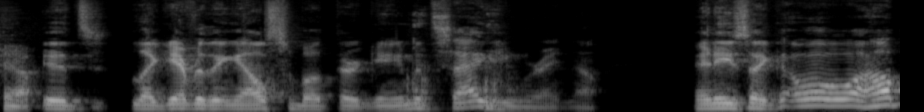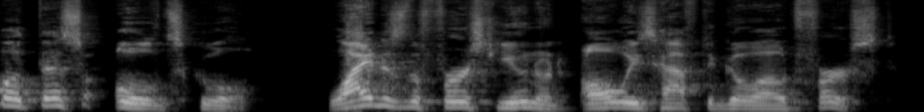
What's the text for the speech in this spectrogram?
yeah. it's like everything else about their game. It's sagging right now. And he's like, "Oh, well, how about this old school? Why does the first unit always have to go out first?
